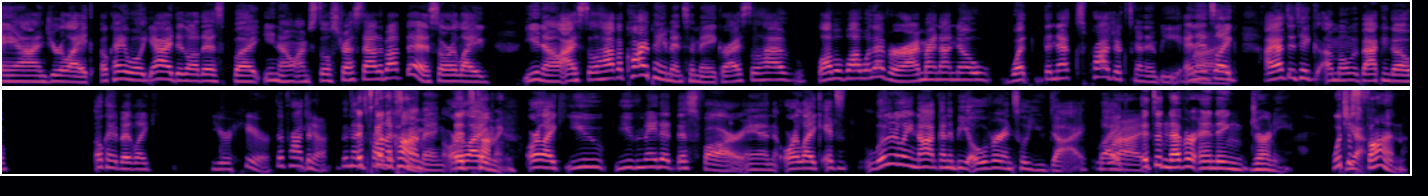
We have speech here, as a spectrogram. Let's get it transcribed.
and you're like okay well yeah i did all this but you know i'm still stressed out about this or like you know i still have a car payment to make or i still have blah blah blah whatever i might not know what the next project's going to be and it's like i have to take a moment back and go okay but like You're here. the project Yeah. the next It's gonna project's come. coming or it's like coming. or like you you've made it this far and or like it's literally not going to be over until you die like right. It's a never ending journey, which is Yeah. fun.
